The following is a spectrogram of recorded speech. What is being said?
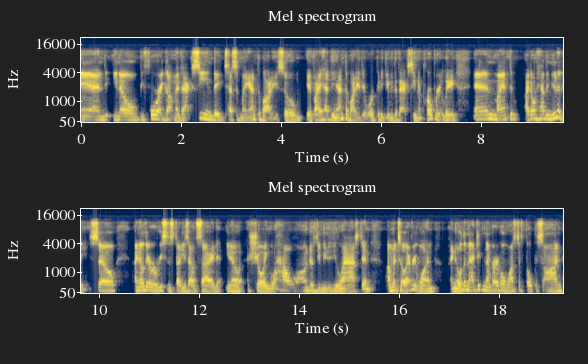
and, you know, before I got my vaccine, they tested my antibody. So if I had the antibody, they weren't going to give me the vaccine appropriately. And my anti, I don't have immunity. So I know there were recent studies outside, you know, showing, well, how long does the immunity last? And I'm going to tell everyone, I know the magic number. Everyone wants to focus on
